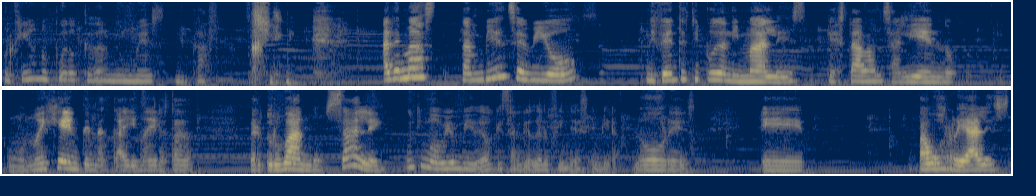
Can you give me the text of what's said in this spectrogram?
porque yo no puedo quedarme un mes en casa? Además, también se vio diferentes tipos de animales que estaban saliendo. Como no hay gente en la calle, nadie lo está perturbando, salen. Último vi un video que salió del fin de Miraflores, eh, pavos reales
